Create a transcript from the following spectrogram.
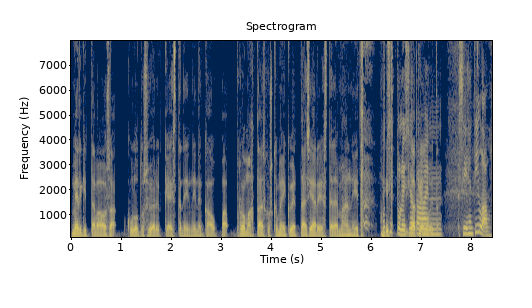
merkittävä osa kulutushyödykkeistä, niin niiden kauppa romahtaisi, koska me ei kyettäisi järjestelemään niitä Mutta sitten tulisi jakeluita. jotain siihen tilalle,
